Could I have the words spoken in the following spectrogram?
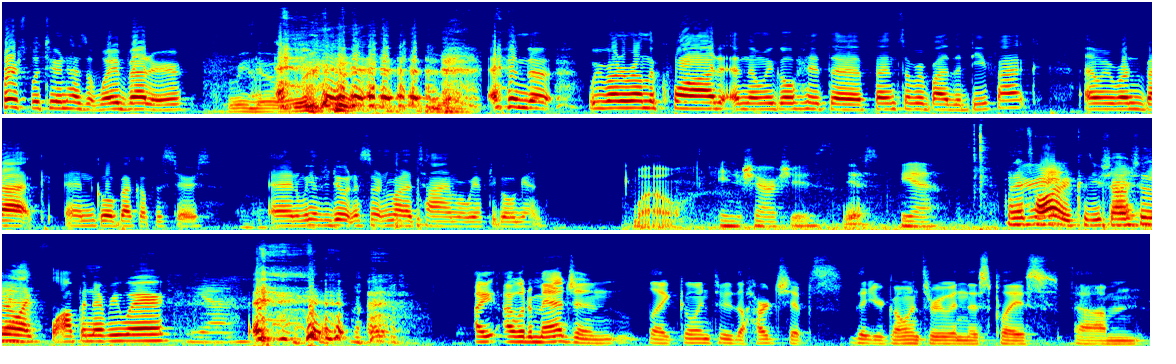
first platoon has it way better. We do. and uh, we run around the quad, and then we go hit the fence over by the DFAC, and we run back and go back up the stairs. And we have to do it in a certain amount of time, or we have to go again. Wow. In your shower shoes. Yes. Yeah. And it's All right. hard because your shower Yeah, shoes yeah. are like flopping everywhere. Yeah. I, I would imagine like going through the hardships that you're going through in this place um,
